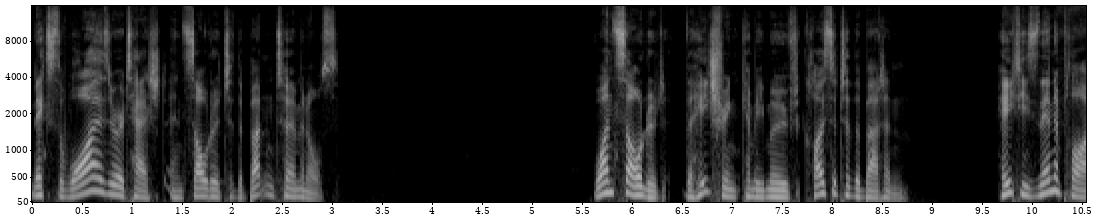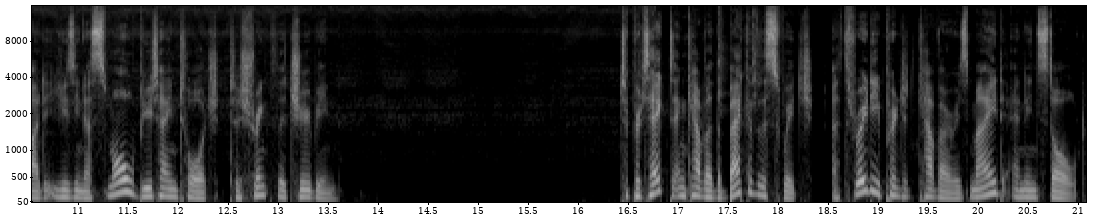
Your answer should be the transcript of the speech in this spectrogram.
Next, the wires are attached and soldered to the button terminals. Once soldered, the heat shrink can be moved closer to the button. Heat is then applied using a small butane torch to shrink the tubing. To protect and cover the back of the switch, a 3D printed cover is made and installed.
